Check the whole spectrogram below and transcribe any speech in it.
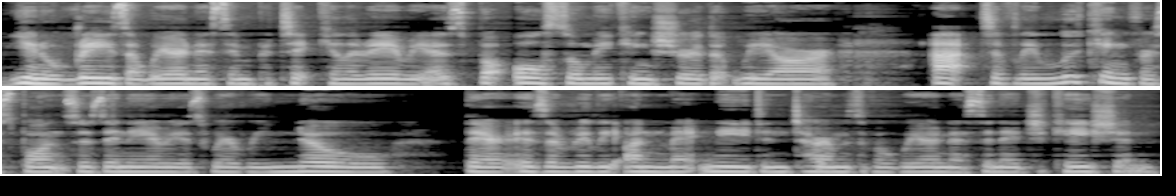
you know, raise awareness in particular areas, but also making sure that we are actively looking for sponsors in areas where we know there is a really unmet need in terms of awareness and education.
